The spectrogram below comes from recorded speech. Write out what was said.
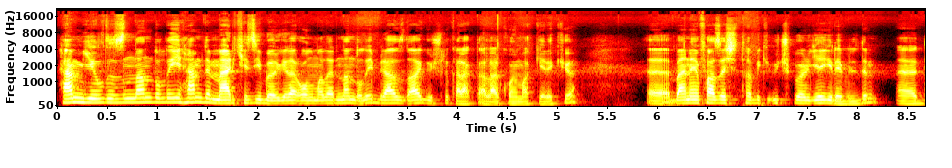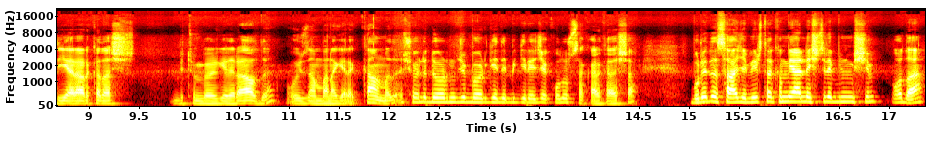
hem yıldızından dolayı hem de merkezi bölgeler olmalarından dolayı biraz daha güçlü karakterler koymak gerekiyor. Ee, ben en fazla işte tabii ki 3 bölgeye girebildim. Ee, diğer arkadaş bütün bölgeleri aldı. O yüzden bana gerek kalmadı. Şöyle dördüncü bölgede bir girecek olursak arkadaşlar. Buraya da sadece bir takım yerleştirebilmişim. O da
